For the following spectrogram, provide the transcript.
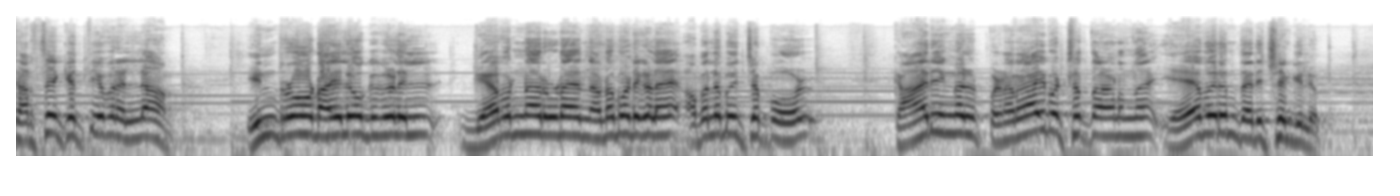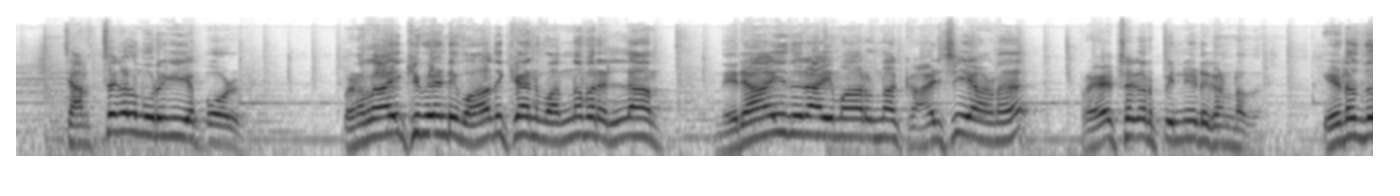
ചർച്ചയ്ക്കെത്തിയവരെല്ലാം ഇൻട്രോ ഡയലോഗുകളിൽ ഗവർണറുടെ നടപടികളെ അപലപിച്ചപ്പോൾ കാര്യങ്ങൾ പിണറായി പക്ഷത്താണെന്ന് ഏവരും ധരിച്ചെങ്കിലും ചർച്ചകൾ മുറുകിയപ്പോൾ പിണറായിക്ക് വേണ്ടി വാദിക്കാൻ വന്നവരെല്ലാം നിരായുധരായി മാറുന്ന കാഴ്ചയാണ് പ്രേക്ഷകർ പിന്നീട് കണ്ടത്. ഇടത്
